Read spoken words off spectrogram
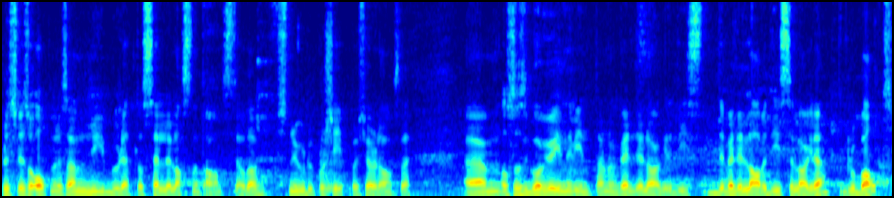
Plutselig så åpner det seg en ny mulighet til å selge lasten et annet sted, og da snur du på skipet og kjører det et annet sted. Um, og så går vi jo inn i vinteren med veldig, lagre veldig lave diesellagre globalt,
